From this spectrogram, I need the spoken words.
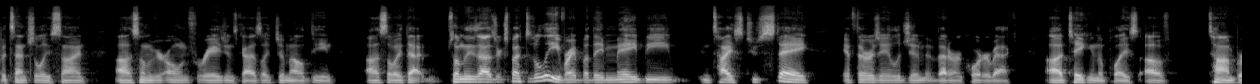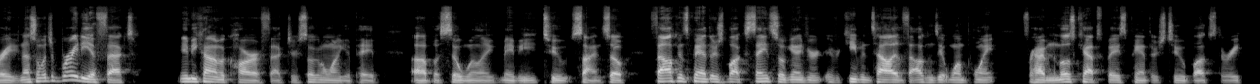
potentially sign uh, some of your own free agents, guys like Jamel Dean, uh, stuff like that. Some of these guys are expected to leave, right? But they may be enticed to stay if there is a legitimate veteran quarterback uh, taking the place of Tom Brady. Not so much a Brady effect, maybe kind of a car effect. You're still going to want to get paid, uh, but still willing maybe to sign. So Falcons, Panthers, Bucs, Saints. So again, if you're if you're keeping tally, the Falcons get one point for having the most cap space. Panthers two, Bucs three,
